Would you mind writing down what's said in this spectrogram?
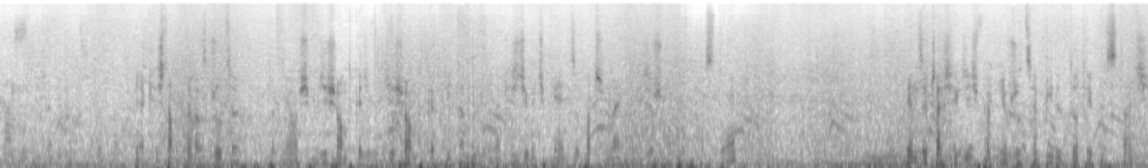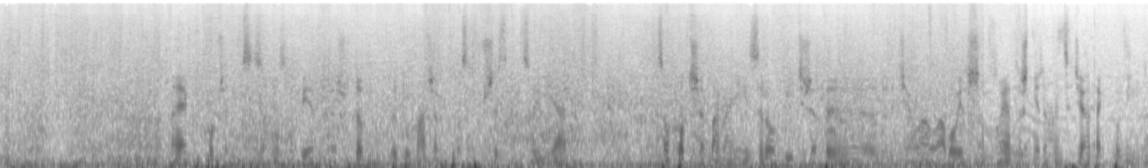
czasu, żeby to przygotować. Jakieś tam teraz wrzucę pewnie 80, 90, pita pewnie jakieś 9.5, zobaczymy jak to będzie szło po prostu. Mm, W międzyczasie gdzieś pewnie wrzucę build do tej postaci. Tak jak w poprzednim sezonie zrobiłem, też do, wytłumaczę po prostu wszystko co i jak, co potrzeba na niej zrobić, żeby działała, bo jeszcze moja też nie do końca działa tak powinna,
